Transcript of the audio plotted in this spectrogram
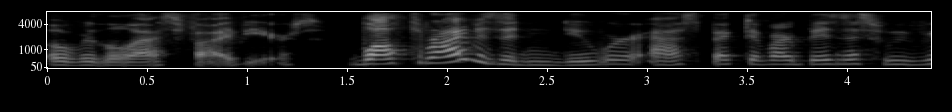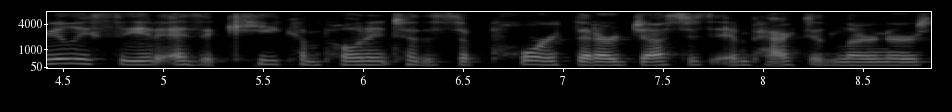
over the last five years. While Thrive is a newer aspect of our business, we really see it as a key component to the support that our justice impacted learners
